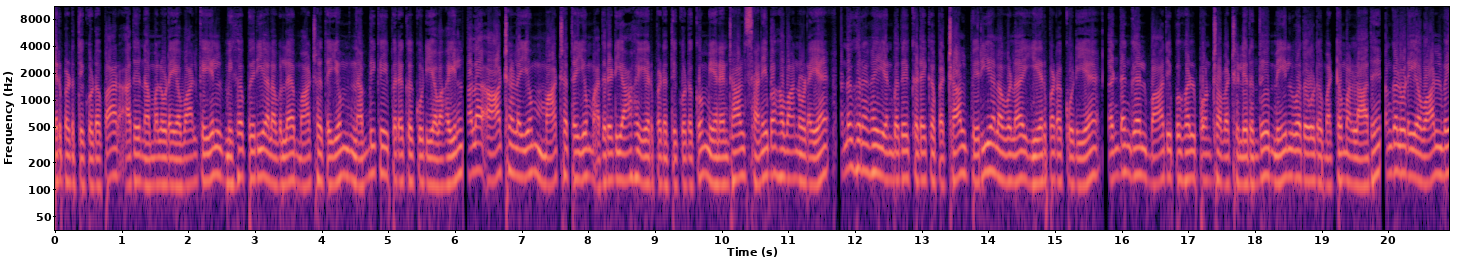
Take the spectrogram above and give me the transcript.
ஏற்படுத்தி கொடுப்பார். அது நம்மளுடைய வாழ்க்கையில் மிகப்பெரிய அளவுல மாற்றத்தையும் நம்பிக்கை பிறக்கக்கூடிய வகையில் பல ஆற்றலையும் மாற்றத்தையும் அதிரடியாக ஏற்படுத்தி கொடுக்கும். ஏனென்றால் சனி பகவானுடைய அனுகிரகை என்பது கிடைக்கப்பெற்றால் பெரிய அளவுல ஏற்படக்கூடிய கண்டங்கள் பாதிப்புகள் போன்றவற்றிலிருந்து மீள்வதோடு மட்டுமல்லாது தங்களுடைய வாழ்வை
